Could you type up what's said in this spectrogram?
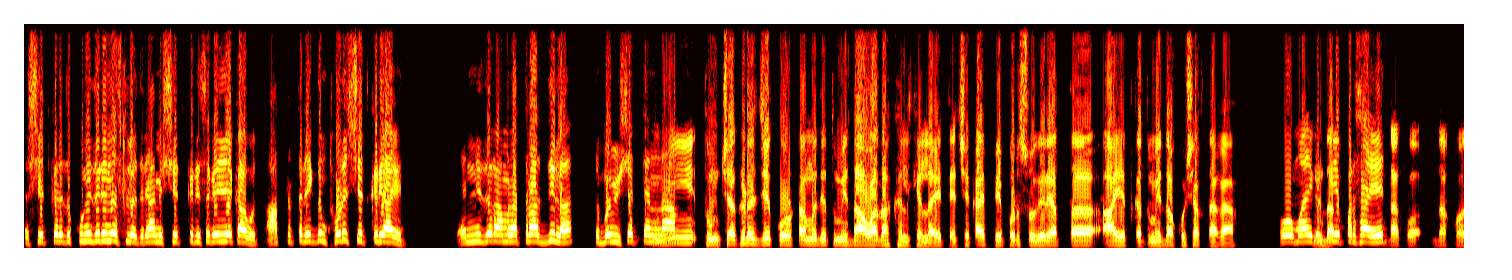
तर शेतकऱ्याचं कुणी जरी नसलं तरी आम्ही शेतकरी सगळे एक आहोत. आता तर एकदम थोडेच शेतकरी आहेत. त्यांनी जर आम्हाला त्रास दिला तर भविष्यात त्यांना तुम्ही तुमच्याकडे जे कोर्टामध्ये तुम्ही दावा दाखल केलाय त्याचे काय पेपर्स वगैरे आता आहेत का? तुम्ही दाखवू शकता का? हो माझ्याकडे दा- पेपर्स आहेत. दाखवा दाखवा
